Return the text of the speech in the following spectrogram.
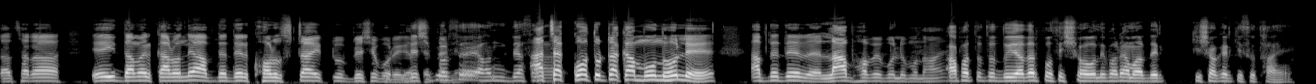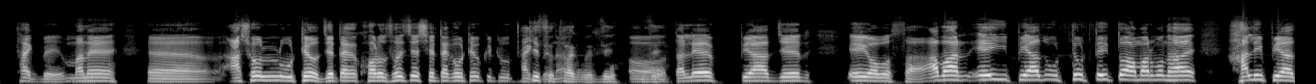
তাছাড়া এই দামের কারণে আপনাদের খরচটা একটু বেশি পড়ে গেছে বেশি পড়ছে এখন আচ্ছা কত টাকা মন হলে আপনাদের লাভ হবে বলে মনে হয়? আপাতত দুই হাজার পঁচিশশো হলে পরে আমাদের কৃষকের কিছু থাকে। থাকবে। মানে আসল উঠেও যে টাকা খরচ হয়েছে সে টাকা উঠেও কিছু থাকবে কিছু থাকবে জি তাহলে পেঁয়াজের এই অবস্থা। আবার এই পেঁয়াজ উঠতে উঠতেই তো আমার মনে হয় হালি পেঁয়াজ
